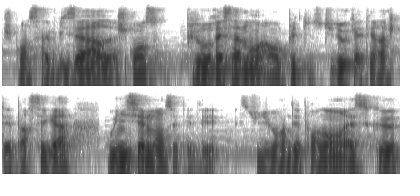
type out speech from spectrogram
Je pense à Blizzard, je pense plus récemment à Amplitude Studio qui a été racheté par Sega, où initialement c'était des studios indépendants. Est-ce que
